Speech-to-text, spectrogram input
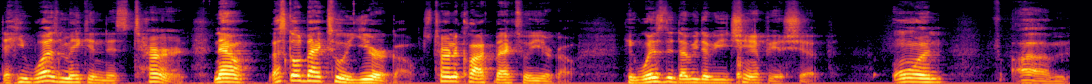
that he was making this turn. Now, let's go back to a year ago. Let's turn the clock back to a year ago. He wins the WWE Championship on um,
